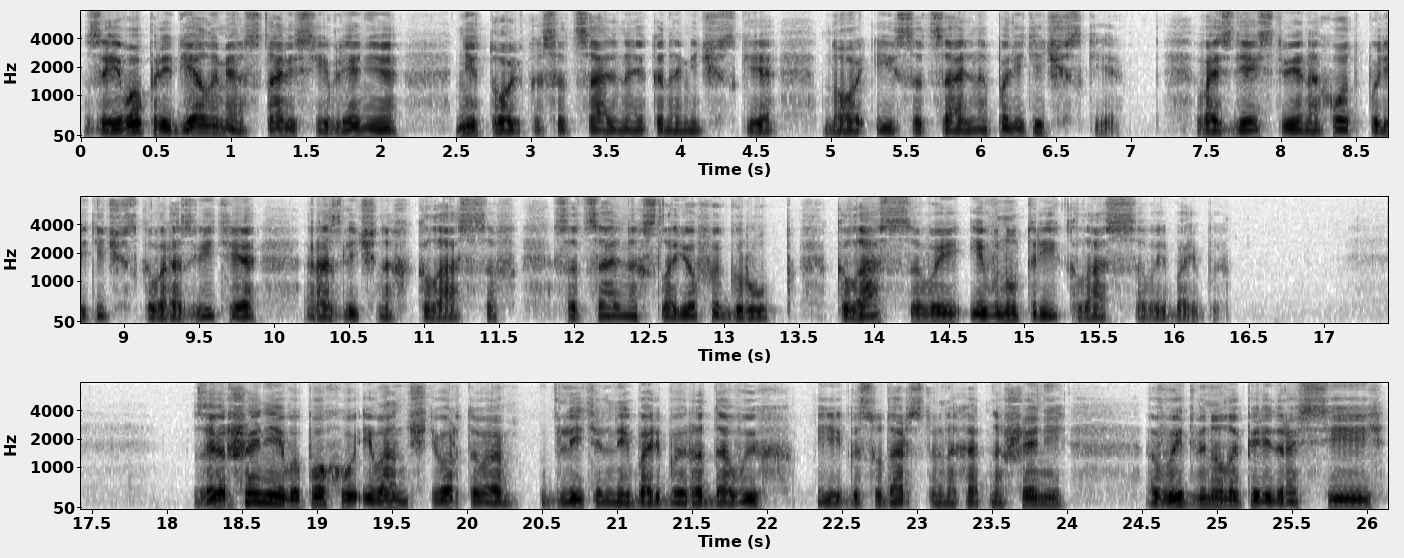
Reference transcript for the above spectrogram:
За его пределами остались явления не только социально-экономические, но и социально-политические – воздействие на ход политического развития различных классов, социальных слоев и групп, классовой и внутриклассовой борьбы. Завершение в эпоху Ивана IV длительной борьбы родовых и государственных отношений выдвинуло перед Россией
